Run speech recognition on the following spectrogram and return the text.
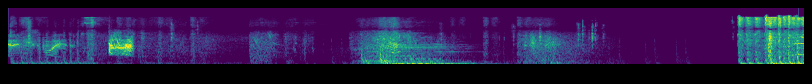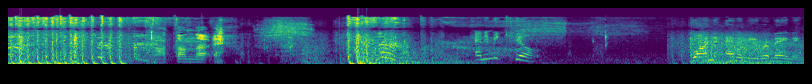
Enemy spotted. 아,当然， Enemy kill. One enemy remaining.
